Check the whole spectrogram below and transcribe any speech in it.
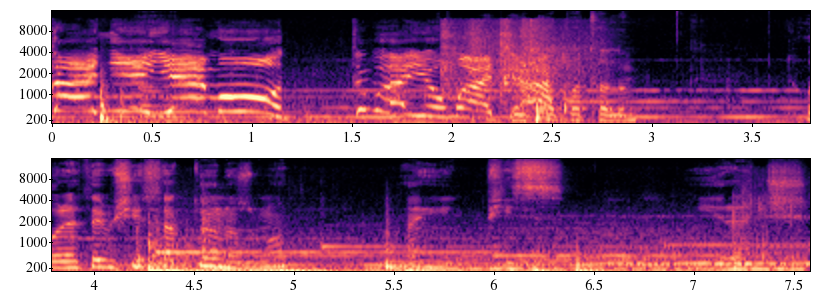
Да не ему! Твою мать! Şöyle а! kapatalım. Tuvalete bir şey saklıyorsunuz mu? Ay pis. İğrenç.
